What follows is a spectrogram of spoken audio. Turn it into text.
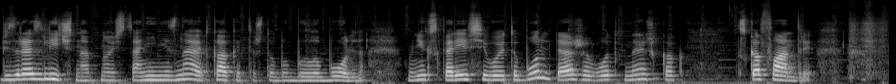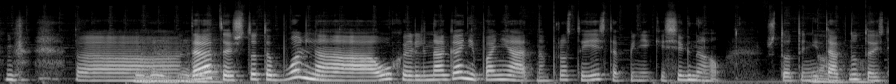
безразлично относятся. Они не знают, как это, чтобы было больно. У них, скорее всего, это боль даже вот, знаешь, как в скафандре. А, да, то есть что-то больно, а ухо или нога непонятно. Просто есть такой некий сигнал, что-то не так. Ну, то есть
